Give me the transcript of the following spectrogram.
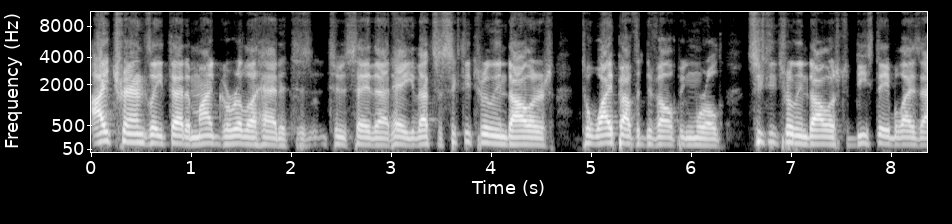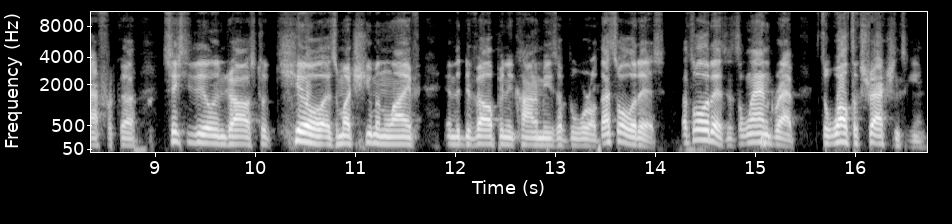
I translate that in my gorilla head to, to say that hey, that's a sixty trillion dollars to wipe out the developing world, sixty trillion dollars to destabilize Africa, sixty trillion dollars to kill as much human life in the developing economies of the world. That's all it is. That's all it is. It's a land grab. It's a wealth extraction scheme.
